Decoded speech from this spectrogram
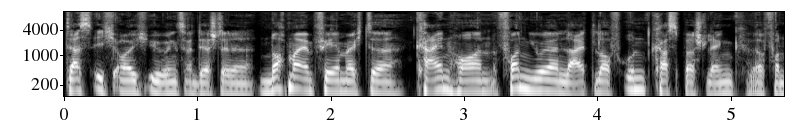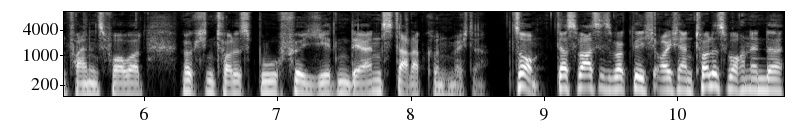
das ich euch übrigens an der Stelle nochmal empfehlen möchte. Kein Horn von Julian Leitloff und Kaspar Schlenk äh, von Finance Forward. Wirklich ein tolles Buch für jeden, der ein Startup gründen möchte. So, das war's jetzt wirklich. Euch ein tolles Wochenende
